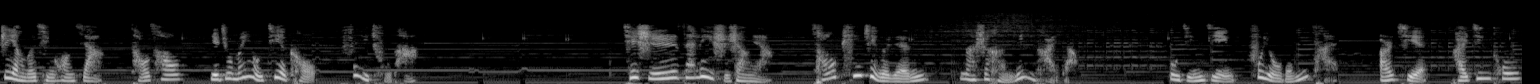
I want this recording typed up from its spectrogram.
这样的情况下，曹操也就没有借口废除他。其实，在历史上呀，曹丕这个人那是很厉害的，不仅仅富有文采，而且还精通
